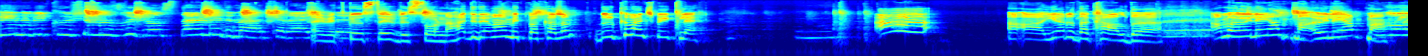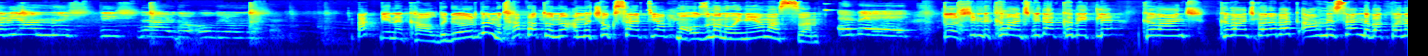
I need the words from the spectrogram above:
yeni bir kuşumuzu göstermedin arkadaşlar. Evet gösteririz sonra. Hadi devam et bakalım. Dur Kıvanç bekle. Aa! Aa yarıda kaldı. Ama öyle yapma öyle yapma. Doğru yanlış dişlerde oluyormuş. Bak gene kaldı gördün mü? Kapat onu ama çok sert yapma. O zaman oynayamazsın. Evet. Dur şimdi Kıvanç bir dakika bekle. Kıvanç, Kıvanç bana bak. Ahmet sen de bak bana.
